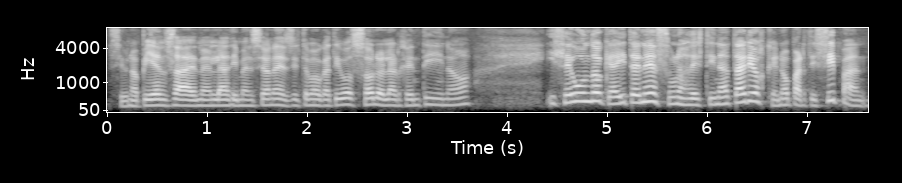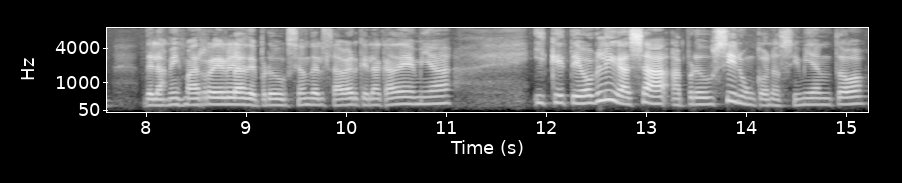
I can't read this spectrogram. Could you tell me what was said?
si uno piensa en las dimensiones del sistema educativo, solo el argentino, y segundo, que ahí tenés unos destinatarios que no participan de las mismas reglas de producción del saber que la academia y que te obliga ya a producir un conocimiento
